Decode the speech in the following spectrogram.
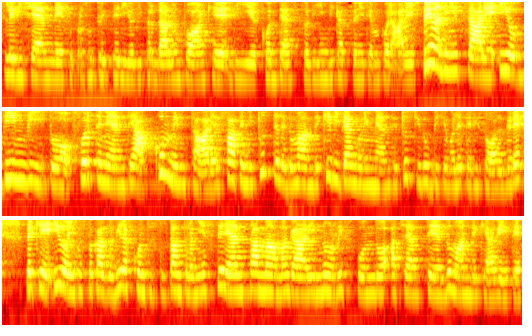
le vicende e soprattutto i periodi per darvi un po' anche di contesto, di indicazioni temporali. Prima di iniziare io vi invito fortemente a commentare, fatemi tutte le domande che vi vengono in mente, tutti i dubbi che volete risolvere perché perché io in questo caso vi racconto soltanto la mia esperienza ma magari non rispondo a certe domande che avete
